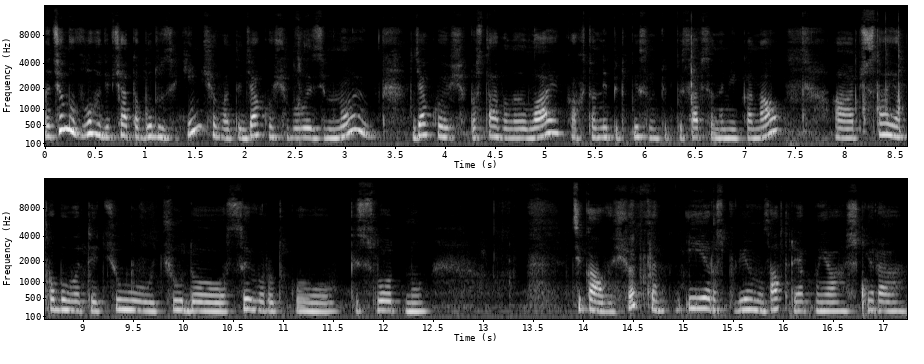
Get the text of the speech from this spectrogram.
На цьому влогу, дівчата, буду закінчувати. Дякую, що були зі мною. Дякую, що поставили лайк. А хто не підписаний, підписався на мій канал. А, Пішла я пробувати цю чудо сиворотку кислотну. Цікаво, що це. І розповім завтра, як моя шкіра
